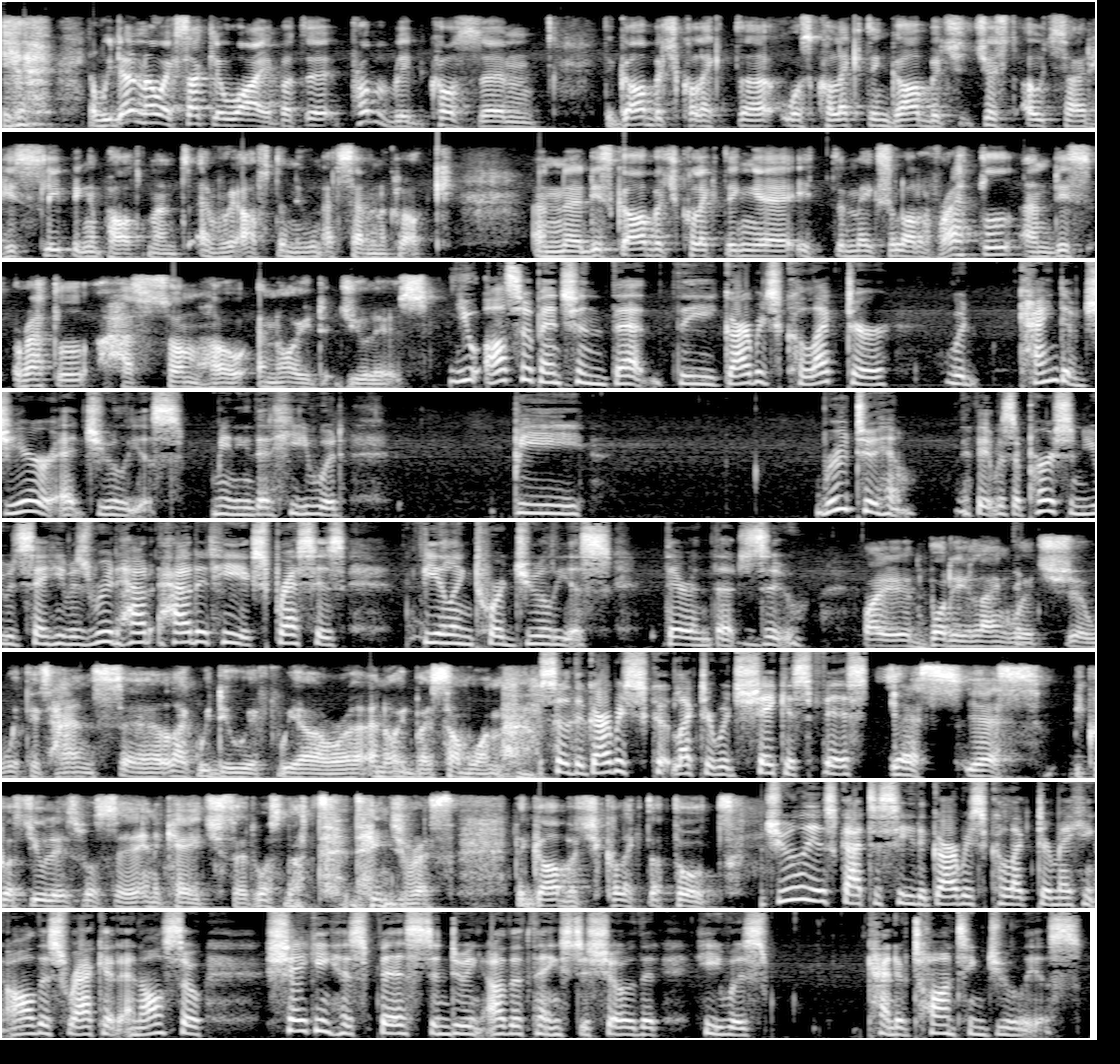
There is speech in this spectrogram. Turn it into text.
Yeah, we don't know exactly why, but uh, probably because um, the garbage collector was collecting garbage just outside his sleeping apartment every afternoon at seven o'clock. And uh, this garbage collecting, uh, it makes a lot of rattle, and this rattle has somehow annoyed Julius. You also mentioned that the garbage collector would kind of jeer at Julius, meaning that he would be rude to him. If it was a person, you would say he was rude. How, how did he express his feeling toward Julius there in the zoo? By body language uh, with his hands, uh, like we do if we are uh, annoyed by someone. so the garbage collector would shake his fist. Yes, yes, because Julius was uh, in a cage, so it was not dangerous. The garbage collector thought. Julius got to see the garbage collector making all this racket and also shaking his fist and doing other things to show that he was kind of taunting Julius.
